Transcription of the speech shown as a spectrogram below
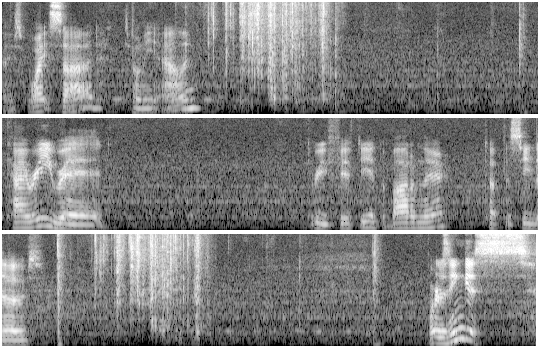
Nice white side, Tony Allen. Kyrie Red. 350 at the bottom there. Tough to see those. Porzingis.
